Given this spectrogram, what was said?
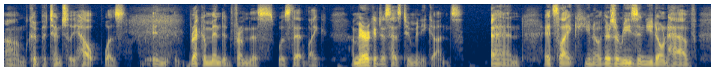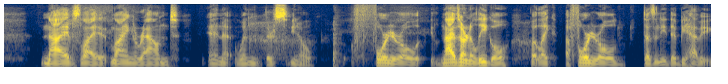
um, could potentially help. Was in recommended from this was that like America just has too many guns, and it's like you know there's a reason you don't have knives lie, lying around and when there's you know four year old knives aren't illegal but like a four year old doesn't need to be having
